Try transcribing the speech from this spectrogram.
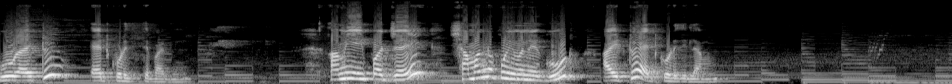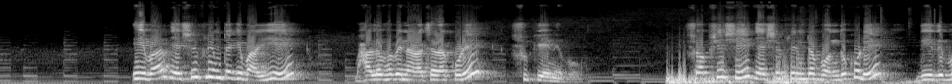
গুঁড়া একটু অ্যাড করে দিতে পারেন। আমি এই পর্যায়ে সামান্য পরিমাণের গুড় আর একটু অ্যাড করে দিলাম। এবার গ্যাসের ফ্লেমটাকে বাড়িয়ে ভালোভাবে নাড়াচাড়া করে শুকিয়ে নেব। সবশেষে গ্যাসের ফ্লেমটা বন্ধ করে দিয়ে দেব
